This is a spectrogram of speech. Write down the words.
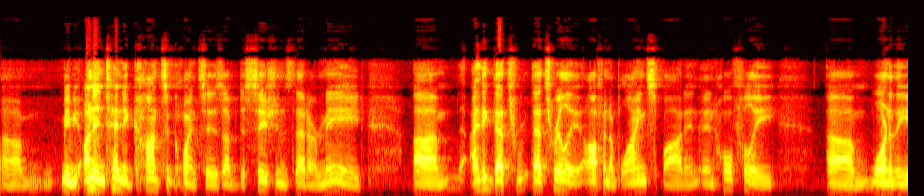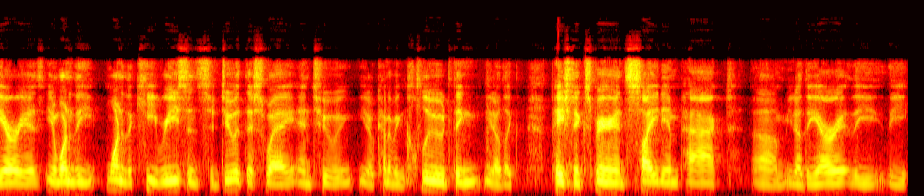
um, maybe unintended consequences of decisions that are made, um, I think that's that's really often a blind spot, and, and hopefully um, one of the areas, you know, one of the one of the key reasons to do it this way and to you know kind of include thing, you know, like patient experience, site impact, um, you know, the area, the the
